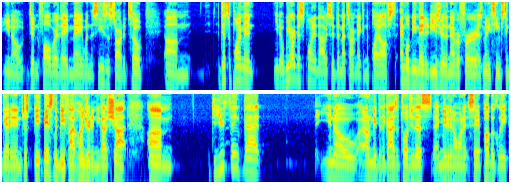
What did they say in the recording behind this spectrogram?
you know didn't fall where they may when the season started. So um, disappointment you know, we are disappointed. Obviously, the Mets aren't making the playoffs. MLB made it easier than ever for as many teams to get in. Just be, basically be 500 and you got a shot. Um, do you think that you know, I don't know, maybe the guys have told you this, maybe they don't want to say it publicly,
